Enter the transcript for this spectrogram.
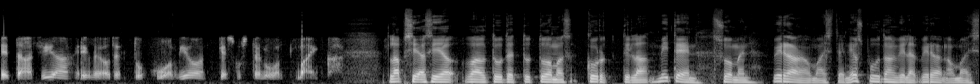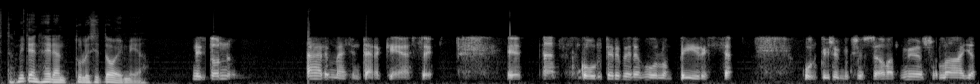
että asiaa ei ole otettu huomioon keskusteluun lainkaan. Lapsiasiavaltuutettu Tuomas Kurttila, miten Suomen viranomaisten, jos puhutaan vielä viranomaisista, miten heidän tulisi toimia? Nyt on äärimmäisen tärkeää se, että kouluterveydenhuollon piirissä kun kysymyksessä ovat myös laajat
